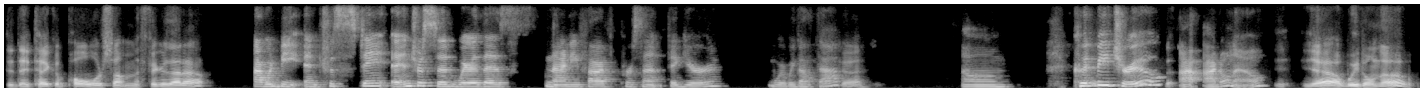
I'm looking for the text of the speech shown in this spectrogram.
Did they take a poll or something to figure that out? I would be interesting interested where this 95% figure where we got that. Okay. Um could be true. I, I don't know. Yeah, we don't know.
